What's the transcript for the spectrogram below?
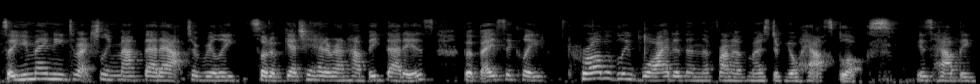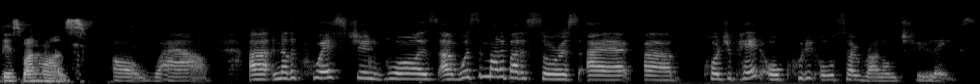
So you may need to actually map that out to really sort of get your head around how big that is. But basically, probably wider than the front of most of your house blocks is how big this one was. Oh, wow. Uh, another question was uh, Was the Muttaburrasaurus a, a quadruped or could it also run on two legs?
